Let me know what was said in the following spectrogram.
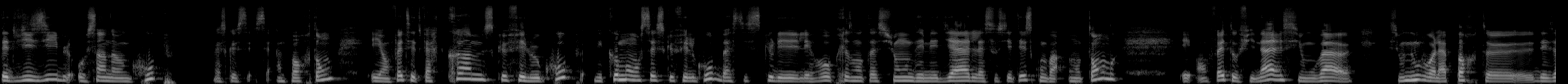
d'être visible au sein d'un groupe, parce que c'est important. Et en fait, c'est de faire comme ce que fait le groupe. Mais comment on sait ce que fait le groupe bah, C'est ce que les, les, représentations des médias, de la société, ce qu'on va entendre. Et en fait, au final, si on va, si on ouvre la porte des,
